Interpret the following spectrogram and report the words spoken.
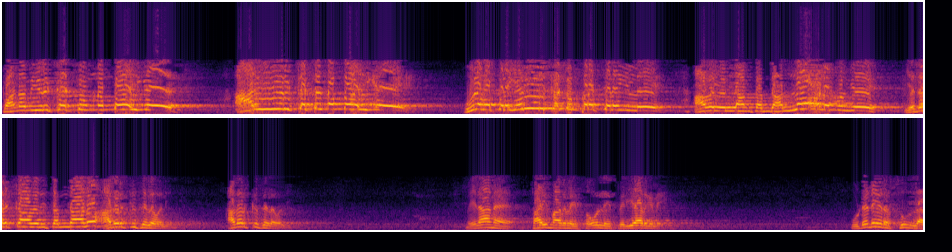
பணம் இருக்கட்டும் நம்பாதீங்க. அறிவு இருக்கட்டும் நம்பாதீங்க. உலகத்தில் எது இருக்கட்டும் பிரச்சனை இல்லை. அவையெல்லாம் தந்த அல்லாஹ் நம்புங்க. எதற்காக தந்தாலும் தந்தானோ அதற்கு செலவழி. அதற்கு செலவழி. மேலான தாய்மார்களை சோலை பெரியார்களே உடனே ரசூல்லா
